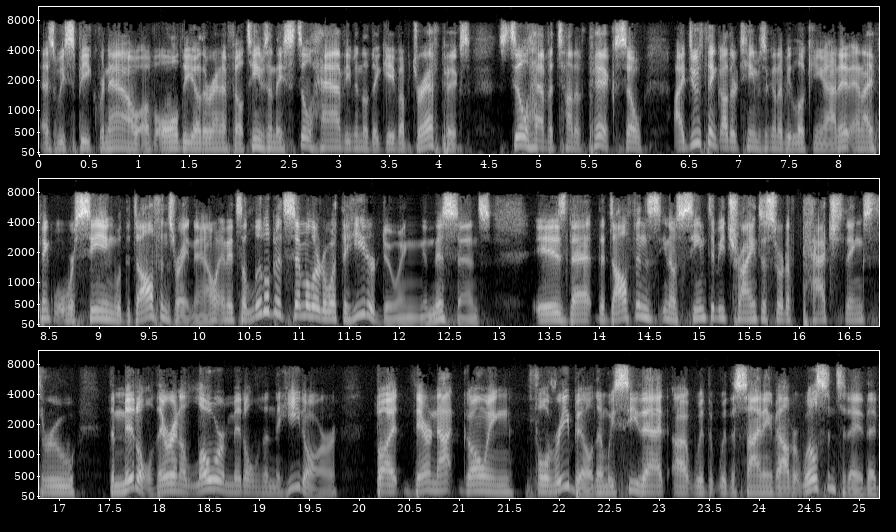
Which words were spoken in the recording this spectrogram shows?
as we speak now of all the other NFL teams, and they still have, even though they gave up draft picks, still have a ton of picks. So I do think other teams are going to be looking at it, and I think what we're seeing with the Dolphins right now, and it's a little bit similar to what the Heat are doing in this sense, is that the Dolphins, you know, seem to be trying to sort of patch things through the middle. They're in a lower middle than the Heat are, but they're not going full rebuild, and we see that uh, with with the signing of Albert Wilson today. That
